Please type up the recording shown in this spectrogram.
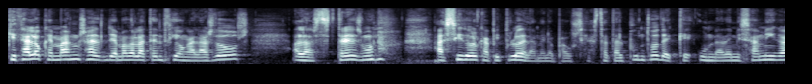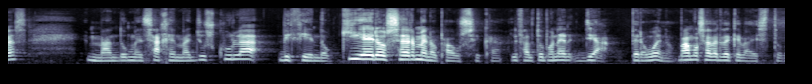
quizá lo que más nos ha llamado la atención a las dos, a las tres, bueno, ha sido el capítulo de la menopausia, hasta tal punto de que una de mis amigas mandó un mensaje en mayúscula diciendo, quiero ser menopáusica. Le faltó poner ya, pero bueno, vamos a ver de qué va esto.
